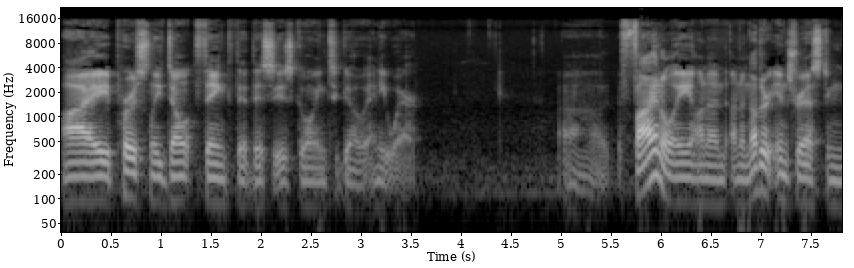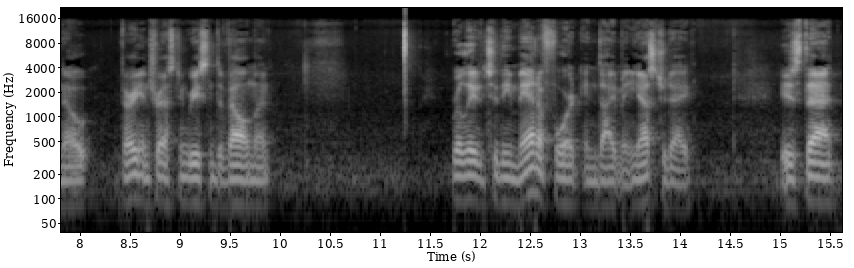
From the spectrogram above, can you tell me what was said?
I personally don't think that this is going to go anywhere. Uh, finally, on, an, on another interesting note, very interesting recent development related to the Manafort indictment yesterday is that,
